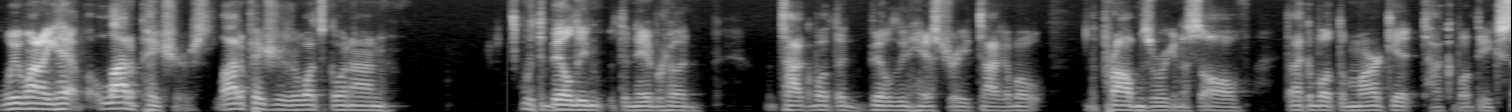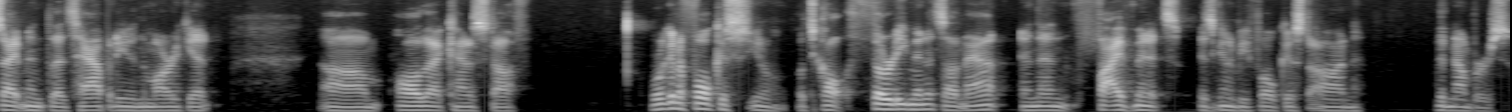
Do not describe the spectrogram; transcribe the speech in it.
We want to have a lot of pictures, a lot of pictures of what's going on with the building, with the neighborhood. Talk about the building history. Talk about the problems we're going to solve. Talk about the market. Talk about the excitement that's happening in the market. Um, all that kind of stuff. We're going to focus, you know, let's call it 30 minutes on that, and then five minutes is going to be focused on the numbers,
